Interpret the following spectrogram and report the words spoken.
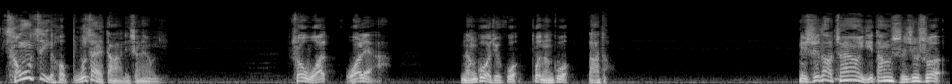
从此以后不再搭理张幼仪，说我我俩能过就过，不能过拉倒。你知道张幼仪当时就说，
